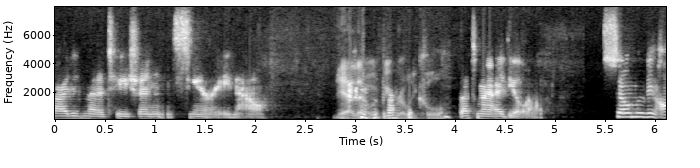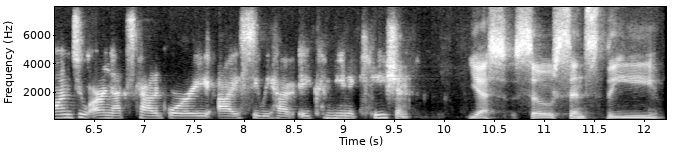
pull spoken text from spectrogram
guided meditation scenery now. Yeah, that would be really cool. That's my ideal. So, moving on to our next category, I see we have a communication. Yes. So, since the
